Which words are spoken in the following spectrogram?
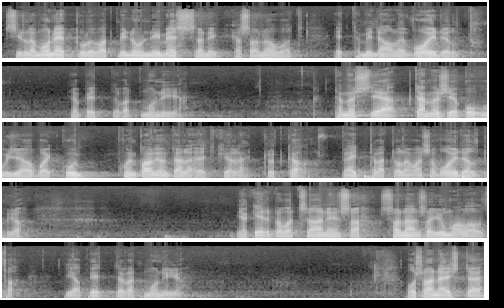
Sillä monet tulevat minun nimessäni ja sanovat, että minä olen voideltu ja pettävät monia. Tämmöisiä, tämmöisiä puhujia on vaikka kuin, kuin paljon tällä hetkellä, jotka väittävät olevansa voideltuja ja kertovat saaneensa sanansa Jumalalta ja pettävät monia. Osa näistä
